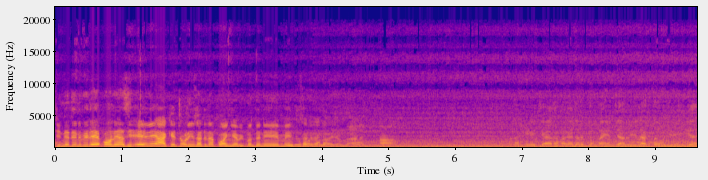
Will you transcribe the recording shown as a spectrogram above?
ਜਿੰਨੇ ਦਿਨ ਵੀ ਰੇਹ ਪਾਉਨੇ ਆ ਅਸੀਂ ਇਹਨੇ ਆ ਕੇ ਝੋਲੀ ਸਾਡੇ ਨਾਲ ਪਵਾਈਆਂ ਵੀ ਬੰਦੇ ਨੇ ਇਹ ਮਿਹਨਤ ਸਾਡੇ ਨਾਲ ਹਾਂ। ਖੇਤ ਚ ਆਇਆ ਤਾਂ ਮੈਂ ਕਿਹਾ ਚੱਲ ਕੰਬਾਈਨ ਚੱਲ ਰਹੀ ਲੱਗਦਾ ਹੋ ਜਾਏਗੀ ਹੈ।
